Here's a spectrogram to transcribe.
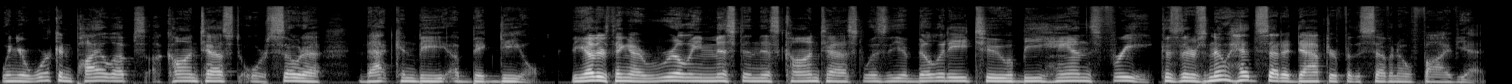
when you're working pileups, a contest, or SOTA, that can be a big deal. The other thing I really missed in this contest was the ability to be hands free because there's no headset adapter for the 705 yet.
